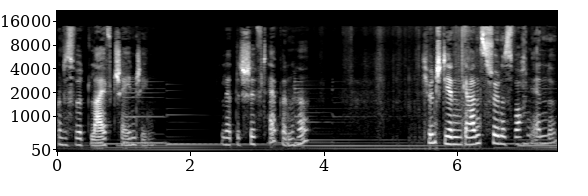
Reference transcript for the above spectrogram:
und es wird life-changing. Let the shift happen, huh? Ich wünsche dir ein ganz schönes Wochenende.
